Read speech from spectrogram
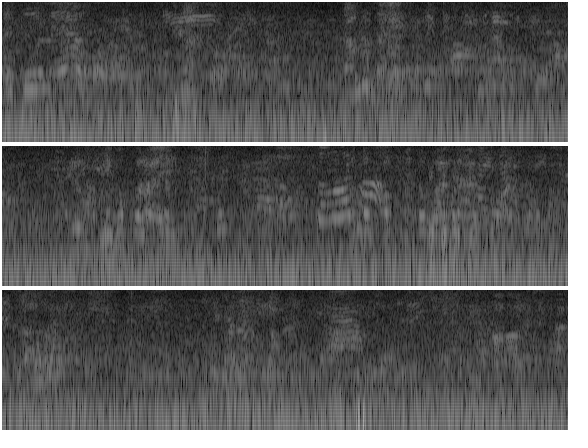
ไอโฟนแล้วนะ เจ้ารุ่นไหน มีครบเท่าไหร่สองร้อยพ่อมันต้องวางตาก่อนเอาเอาอะไรตัด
